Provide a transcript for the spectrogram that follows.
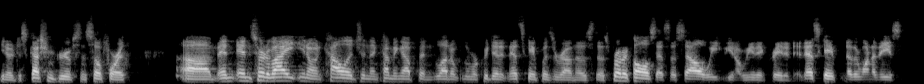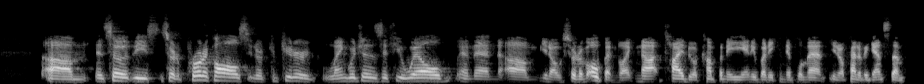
you know discussion groups and so forth. Um, and and sort of I you know in college and then coming up and a lot of the work we did at Netscape was around those those protocols SSL we you know we then created at Netscape another one of these. Um, and so these sort of protocols you know computer languages if you will and then um, you know sort of open like not tied to a company. Anybody can implement you know kind of against them.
